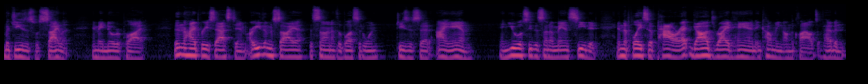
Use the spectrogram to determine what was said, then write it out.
But Jesus was silent and made no reply. Then the high priest asked him, Are you the Messiah, the Son of the Blessed One? Jesus said, I am. And you will see the Son of Man seated in the place of power at God's right hand and coming on the clouds of heaven.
